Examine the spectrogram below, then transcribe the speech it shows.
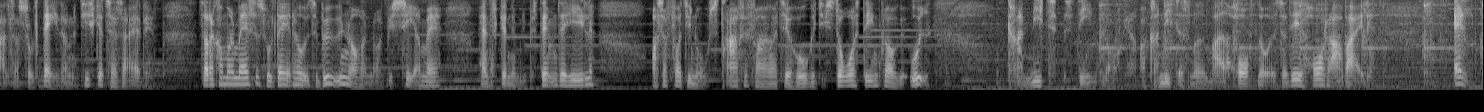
Altså soldaterne, de skal tage sig af det. Så der kommer en masse soldater ud til byen, og en officer med. Han skal nemlig bestemme det hele og så får de nogle straffefanger til at hugge de store stenblokke ud. Granitstenblokke, og granit er sådan noget meget hårdt noget, så det er hårdt arbejde. Alt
